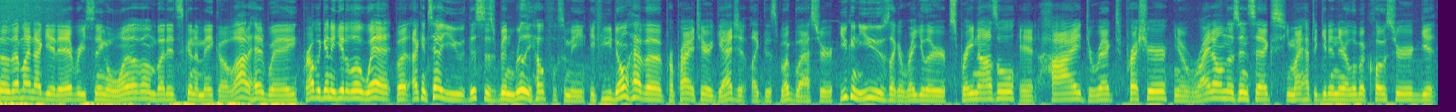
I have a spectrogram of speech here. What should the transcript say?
So that might not get every single one of them, but it's gonna make a lot of headway. Probably gonna get a little wet, but I can tell you this has been really helpful to me. If you don't have a proprietary gadget like this bug blaster, you can use like a regular spray nozzle at high direct pressure, you know, right on those insects. You might have to get in there a little bit closer, get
